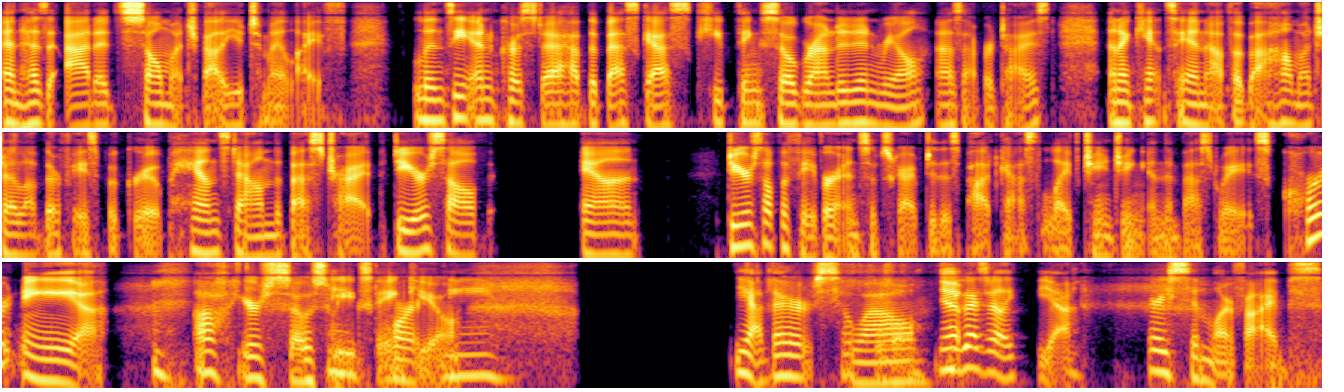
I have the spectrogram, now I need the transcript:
and has added so much value to my life. Lindsey and Krista have the best guests, keep things so grounded and real as advertised. And I can't say enough about how much I love their Facebook group. Hands down, the best tribe. Do yourself and do yourself a favor and subscribe to this podcast, life changing in the best ways. Courtney, oh, you're so sweet. Thanks, Thank you. Yeah, they're so Wow. cool. Yep. You guys are like, yeah, very similar vibes.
